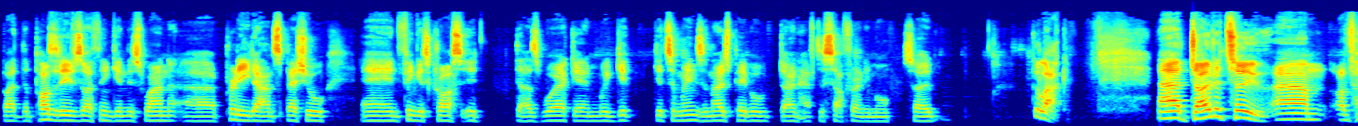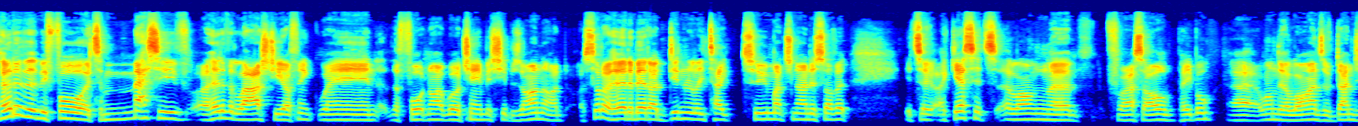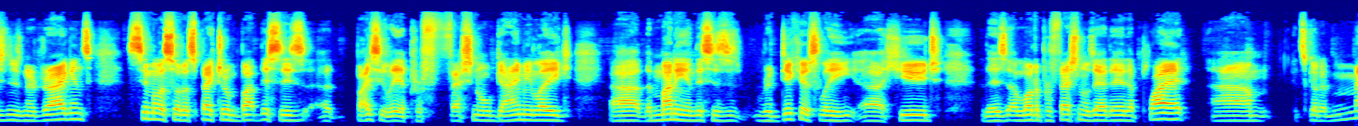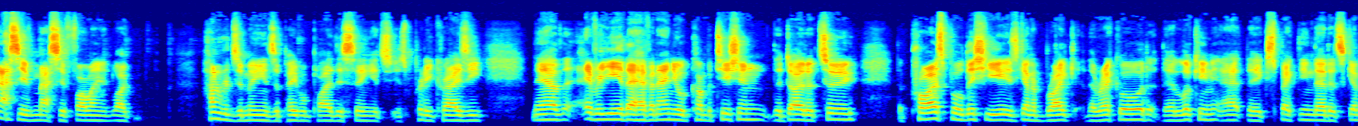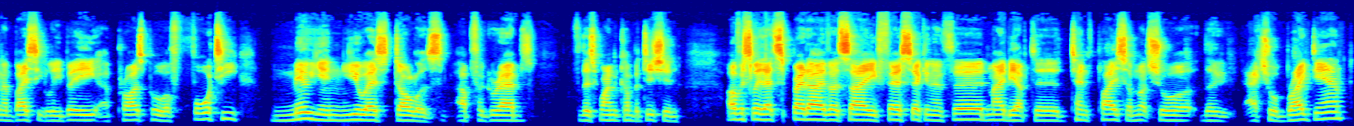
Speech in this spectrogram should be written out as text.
But the positives, I think, in this one are pretty darn special. And fingers crossed it does work and we get, get some wins and those people don't have to suffer anymore. So good luck. Uh, Dota 2. Um, I've heard of it before. It's a massive. I heard of it last year, I think, when the Fortnite World Championship was on. I, I sort of heard about it. I didn't really take too much notice of it. It's a, I guess it's along uh, for us old people uh, along the lines of Dungeons and Dragons, similar sort of spectrum. But this is a, basically a professional gaming league. Uh, the money in this is ridiculously uh, huge. There's a lot of professionals out there that play it. Um, it's got a massive, massive following. Like hundreds of millions of people play this thing. It's it's pretty crazy. Now every year they have an annual competition, the Dota 2. The prize pool this year is going to break the record. They're looking at, they're expecting that it's going to basically be a prize pool of 40 million US dollars up for grabs for this one competition. Obviously, that's spread over, say, first, second, and third, maybe up to 10th place. I'm not sure the actual breakdown,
